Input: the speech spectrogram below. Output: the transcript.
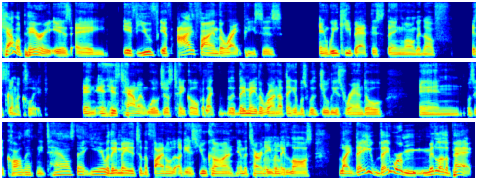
Calipari is a if you if I find the right pieces and we keep at this thing long enough, it's gonna click. And and his talent will just take over. Like they made the run, I think it was with Julius Randle and was it Karl-Anthony Towns that year where they made it to the final against UConn in the tourney, Mhm. but they lost. Like they they were middle of the pack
